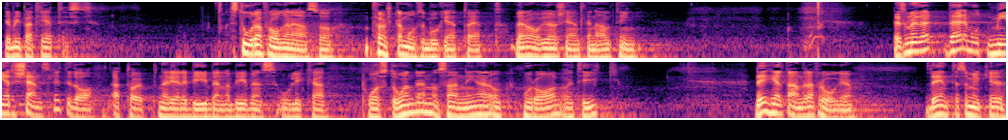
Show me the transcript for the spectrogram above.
Det blir patetiskt. Stora frågan är alltså första Mosebok 1 och 1. Där avgörs egentligen allting. Det som är däremot mer känsligt idag att ta upp när det gäller Bibeln och Bibelns olika påståenden och sanningar och moral och etik. Det är helt andra frågor. Det är inte så mycket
